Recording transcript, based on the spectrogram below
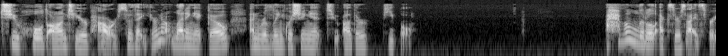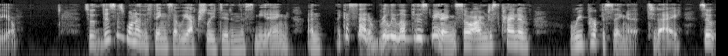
to hold on to your power so that you're not letting it go and relinquishing it to other people. I have a little exercise for you. So this is one of the things that we actually did in this meeting. And like I said, I really loved this meeting. So I'm just kind of repurposing it today. So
